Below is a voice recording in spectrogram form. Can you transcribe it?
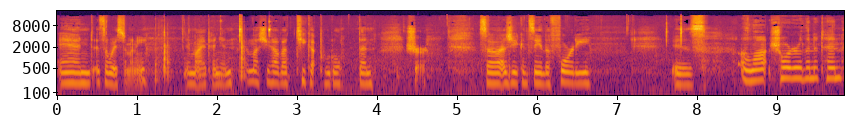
and it's a waste of money, in my opinion. Unless you have a teacup poodle, then sure. So as you can see, the 40 is a lot shorter than a 10.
